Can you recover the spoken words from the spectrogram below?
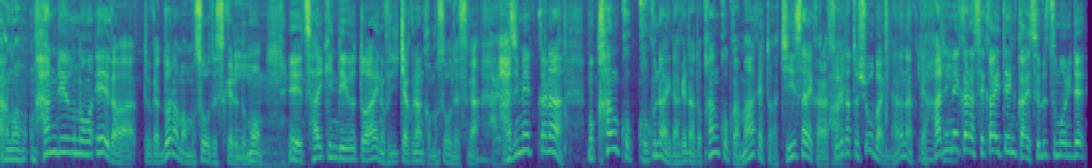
あの韓流の映画というかドラマもそうですけれども、えー、最近で言うと「愛の不時着」なんかもそうですが、はい、初めからもう韓国国内だけだと韓国はマーケットが小さいからそれだと商売にならなくて、はい、初めから世界展開するつもりで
